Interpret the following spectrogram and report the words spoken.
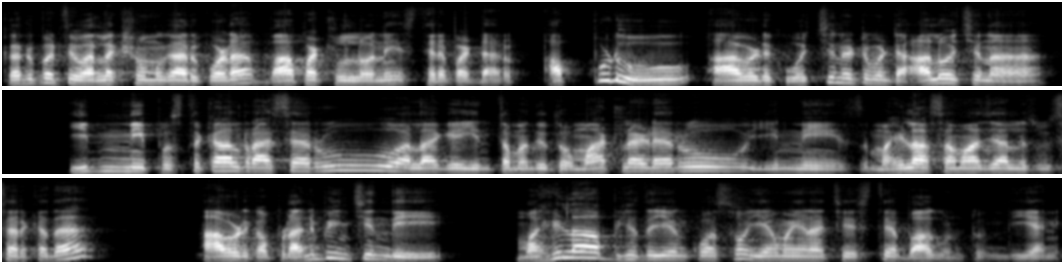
కరుపతి వరలక్ష్మ గారు కూడా బాపట్లలోనే స్థిరపడ్డారు. అప్పుడు ఆవిడకు వచ్చినటువంటి ఆలోచన ఇన్ని పుస్తకాలు రాశారు అలాగే ఇంతమందితో మాట్లాడారు ఇన్ని మహిళా సమాజాలను చూశారు కదా ఆవిడకు అప్పుడు అనిపించింది మహిళాభ్యుదయం కోసం ఏమైనా చేస్తే బాగుంటుంది అని.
